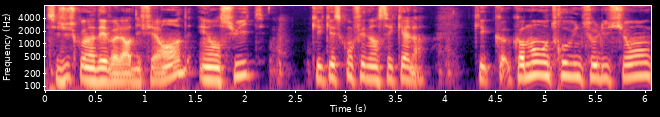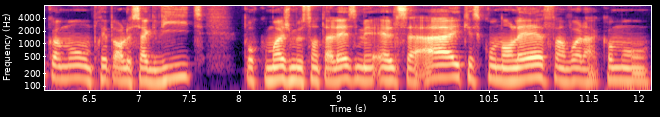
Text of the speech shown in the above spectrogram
C'est juste qu'on a des valeurs différentes. Et ensuite, qu'est-ce qu'on fait dans ces cas-là? Comment on trouve une solution? Comment on prépare le sac vite pour que moi je me sente à l'aise, mais elle ça aille? Qu'est-ce qu'on enlève? Enfin voilà, comment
